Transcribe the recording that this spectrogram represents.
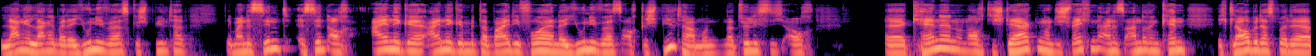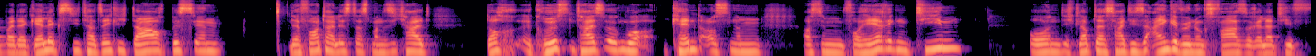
lange, lange bei der Universe gespielt hat. Ich meine, es sind, es sind auch einige, einige mit dabei, die vorher in der Universe auch gespielt haben und natürlich sich auch äh, kennen und auch die Stärken und die Schwächen eines anderen kennen. Ich glaube, dass bei der, bei der Galaxy tatsächlich da auch ein bisschen der Vorteil ist, dass man sich halt doch äh, größtenteils irgendwo kennt aus einem aus dem vorherigen Team und ich glaube, da ist halt diese Eingewöhnungsphase relativ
